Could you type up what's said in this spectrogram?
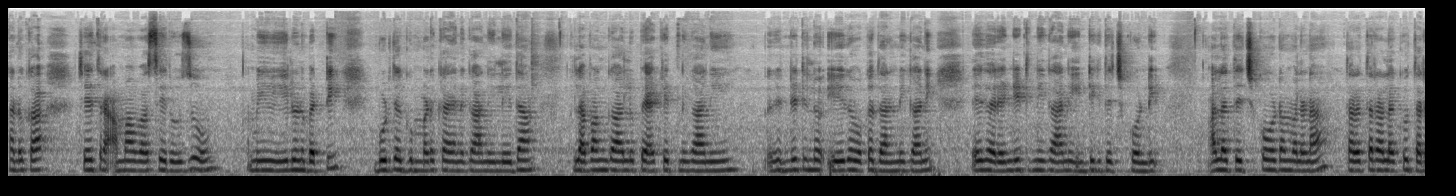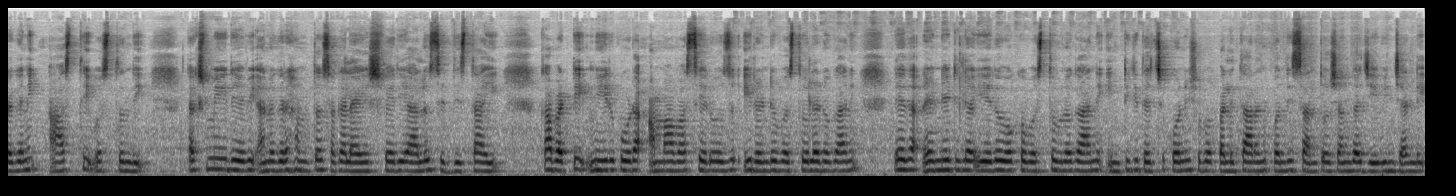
కనుక చైత్ర అమావాస్య రోజు మీ వీలుని బట్టి బూడిద గుమ్మడికాయను కానీ లేదా లవంగాలు ప్యాకెట్ని కానీ రెండింటిలో ఏదో ఒక దాన్ని కానీ లేదా రెండింటిని కానీ ఇంటికి తెచ్చుకోండి. అలా తెచ్చుకోవడం వలన తరతరాలకు తరగని ఆస్తి వస్తుంది. లక్ష్మీదేవి అనుగ్రహంతో సకల ఐశ్వర్యాలు సిద్ధిస్తాయి. కాబట్టి మీరు కూడా అమావాస్య రోజు ఈ రెండు వస్తువులను కానీ లేదా రెండింటిలో ఏదో ఒక వస్తువును కానీ ఇంటికి తెచ్చుకొని శుభ ఫలితాలను పొంది సంతోషంగా జీవించండి.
